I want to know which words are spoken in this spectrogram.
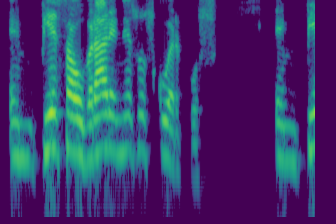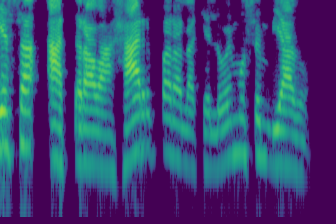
Empieza a obrar en esos cuerpos. Empieza a trabajar para la que lo hemos enviado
